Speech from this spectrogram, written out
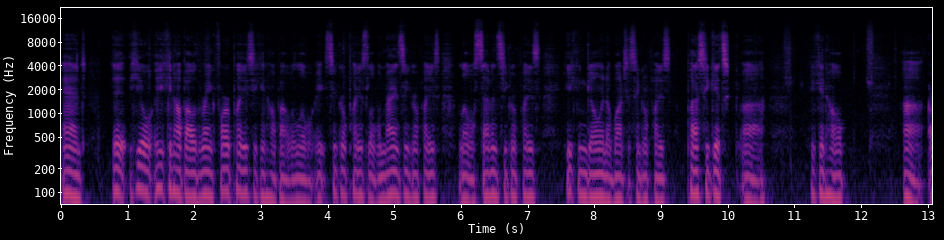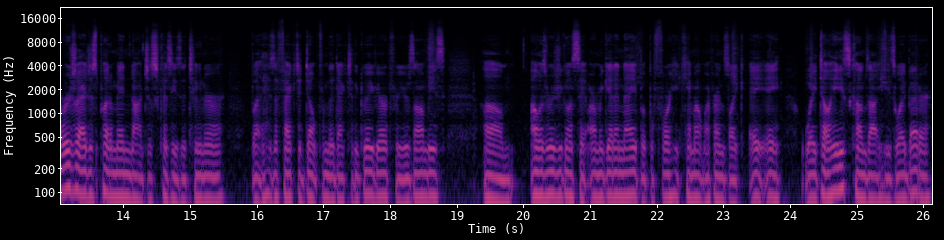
And it, he'll he can help out with rank four plays. He can help out with level eight synchro plays, level nine synchro plays, level seven synchro plays. He can go in a bunch of synchro plays. Plus, he gets uh, he can help. Uh, originally, I just put him in not just because he's a tuner, but his effect to dump from the deck to the graveyard for your zombies. Um, I was originally going to say Armageddon Knight, but before he came out, my friend's like, "Hey, hey, wait till he comes out. He's way better."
